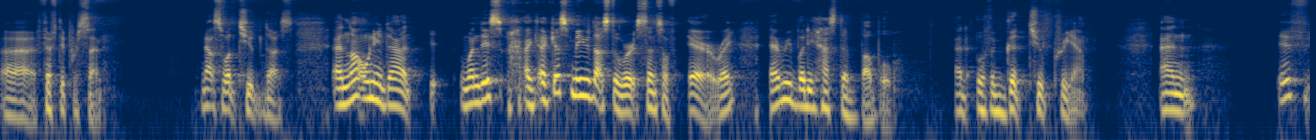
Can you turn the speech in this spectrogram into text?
uh, 50%. That's what tube does. And not only that, when this, I, I guess maybe that's the word sense of air, right? Everybody has their bubble and with a good tube preamp. And if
